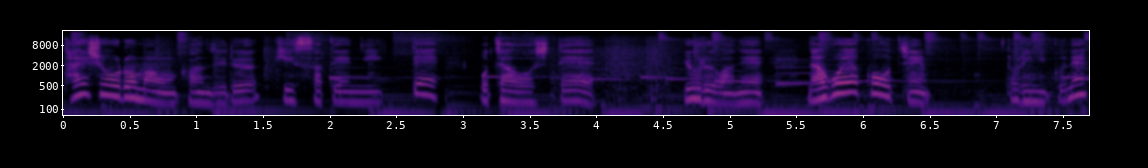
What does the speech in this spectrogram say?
大正ロマンを感じる喫茶店に行ってお茶をして夜はね名古屋コーチン鶏肉ね。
